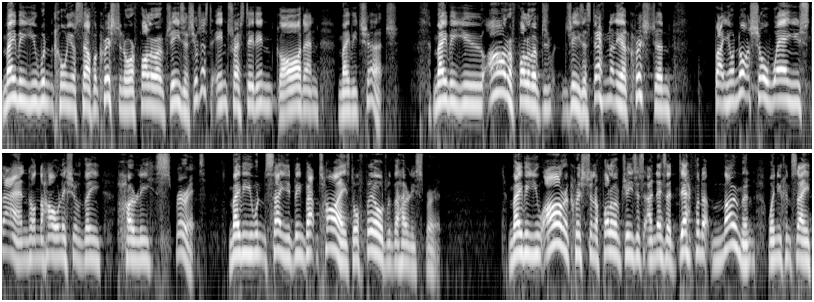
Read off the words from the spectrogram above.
Maybe you wouldn't call yourself a Christian or a follower of Jesus. You're just interested in God and maybe church. Maybe you are a follower of Jesus, definitely a Christian, but you're not sure where you stand on the whole issue of the Holy Spirit. Maybe you wouldn't say you'd been baptized or filled with the Holy Spirit. Maybe you are a Christian, a follower of Jesus, and there's a definite moment when you can say,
